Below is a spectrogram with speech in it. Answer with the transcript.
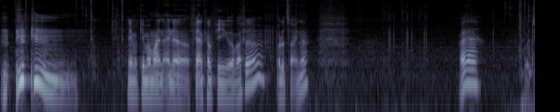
Nehmen, gehen wir mal in eine fernkampffähigere Waffe. Oder zu einer. Ah, gut.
